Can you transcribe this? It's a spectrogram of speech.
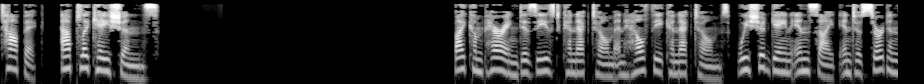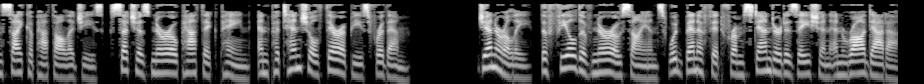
Topic: Applications By comparing diseased connectome and healthy connectomes, we should gain insight into certain psychopathologies, such as neuropathic pain, and potential therapies for them. Generally, the field of neuroscience would benefit from standardization and raw data.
